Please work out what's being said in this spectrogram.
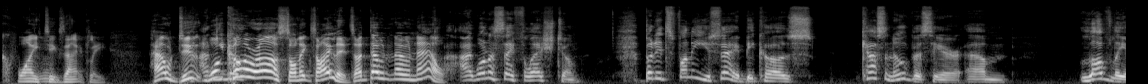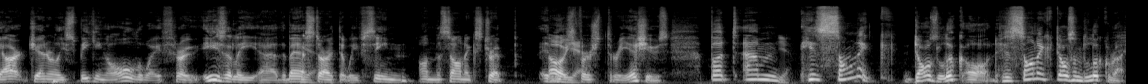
quite exactly. How do. And what you know- color are Sonic's eyelids? I don't know now. I want to say flesh tone, but it's funny you say because Casanovas here, um, lovely art generally speaking all the way through. Easily uh, the best Yeah. art that we've seen on the Sonic strip in Oh, these yeah. first three issues. But um, Yeah. his Sonic does look odd. His Sonic doesn't look right.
